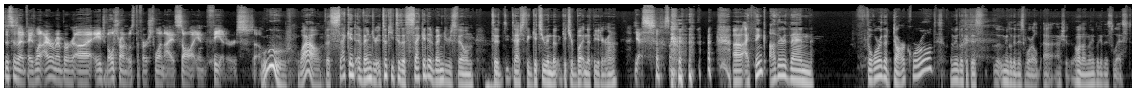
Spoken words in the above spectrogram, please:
this isn't phase one. I remember uh, Age of Ultron was the first one I saw in theaters. So ooh wow the second avenger it took you to the second avengers film to, to actually get you in the get your butt in the theater huh yes, uh, i think other than thor the dark world let me look at this let me look at this world uh actually hold on let me look at this list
